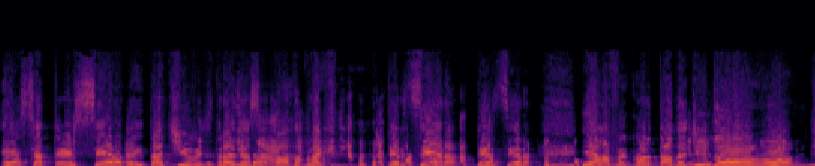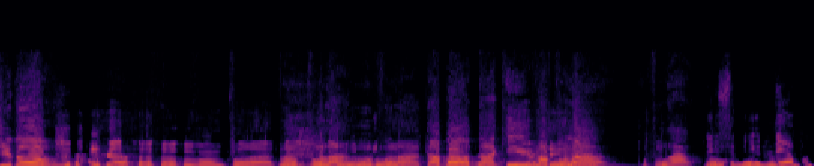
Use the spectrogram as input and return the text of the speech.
essa é a terceira tentativa de trazer essa pauta pra cá. Terceira, terceira. E ela foi cortada de novo! De novo! Não, vamos pular. Vamos pular, vamos, Vamos pular. pular. Tá bom, tá aqui, Vai vamos ter- pular. Vamos pular. Nesse meio tempo,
